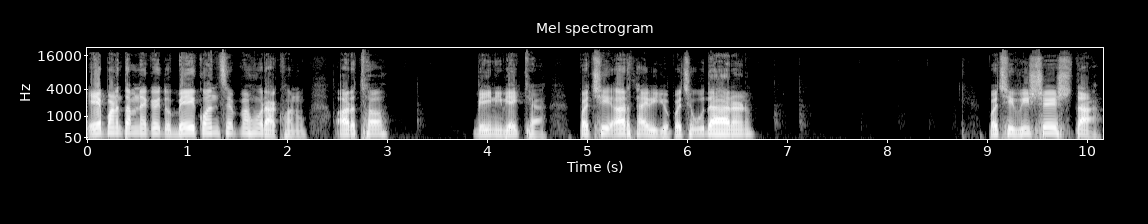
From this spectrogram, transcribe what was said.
એ પણ તમને કહી દઉં. બે કોન્સેપ્ટમાં શું રાખવાનું? અર્થ, બેની વ્યાખ્યા. પછી અર્થ આવી ગયો. પછી ઉદાહરણ. પછી વિશેષતા.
